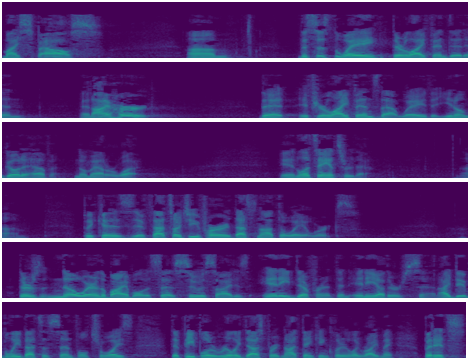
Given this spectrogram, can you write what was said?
my spouse. Um, this is the way their life ended. And, and I heard that if your life ends that way, that you don't go to heaven no matter what. And let's answer that. Um, because if that's what you've heard, that's not the way it works. There's nowhere in the Bible that says suicide is any different than any other sin. I do believe that's a sinful choice that people are really desperate, not thinking clearly, right? But it's,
